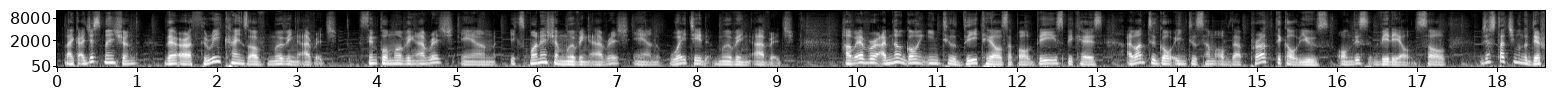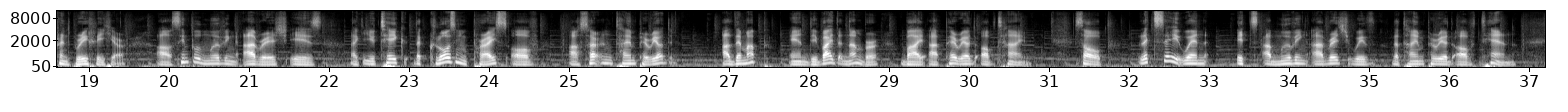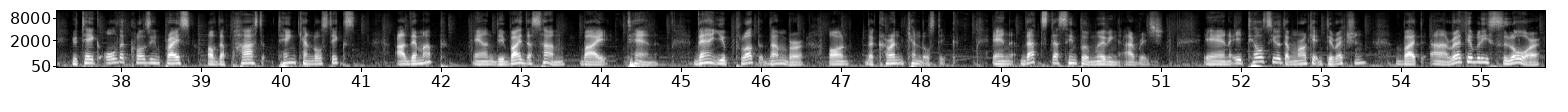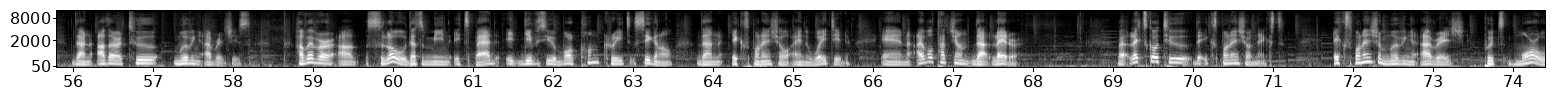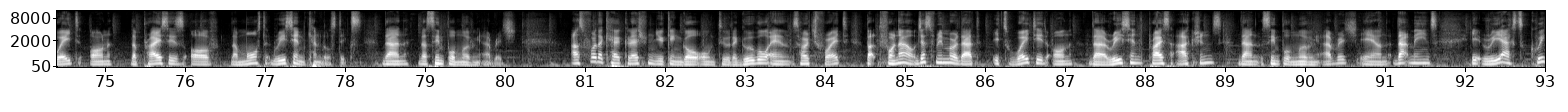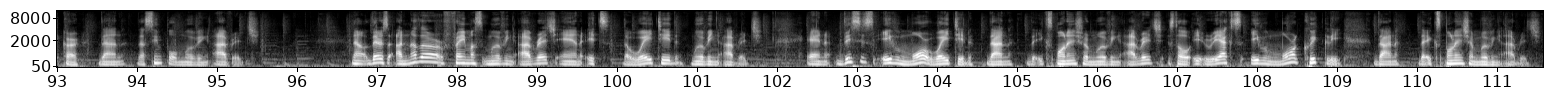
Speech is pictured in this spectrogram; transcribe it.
Like I just mentioned, there are three kinds of moving average. Simple moving average and exponential moving average and weighted moving average. However, I'm not going into details about these because I want to go into some of the practical use on this video. So just touching on the difference briefly here. Uh, simple moving average is like you take the closing price of a certain time period, add them up, and divide the number by a period of time. So let's say when it's a moving average with the time period of 10, you take all the closing price of the past 10 candlesticks, add them up, and divide the sum by 10. Then you plot the number on the current candlestick. And that's the simple moving average. And it tells you the market direction, but uh, relatively slower than other two moving averages. However, uh, slow doesn't mean it's bad, it gives you more concrete signal than exponential and weighted, and I will touch on that later. But let's go to the exponential next. Exponential moving average puts more weight on the prices of the most recent candlesticks than the simple moving average. As for the calculation, you can go onto the Google and search for it, but for now, just remember that it's weighted on the recent price actions than simple moving average, and that means it reacts quicker than the simple moving average. Now there's another famous moving average and it's the weighted moving average. And this is even more weighted than the exponential moving average, so it reacts even more quickly than the exponential moving average.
